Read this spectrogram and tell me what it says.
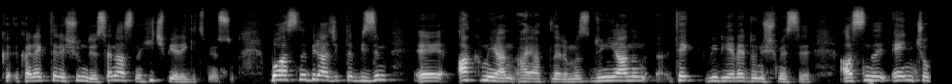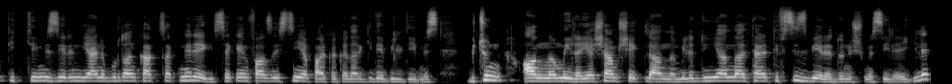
karaktere şunu diyor. Sen aslında hiçbir yere gitmiyorsun. Bu aslında birazcık da bizim e, akmayan hayatlarımız, dünyanın tek bir yere dönüşmesi. Aslında en çok gittiğimiz yerin yani buradan kalksak nereye gitsek en fazla İstinye Park'a kadar gidebildiğimiz bütün anlamıyla, yaşam şekli anlamıyla dünyanın alternatifsiz bir yere dönüşmesiyle ilgili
